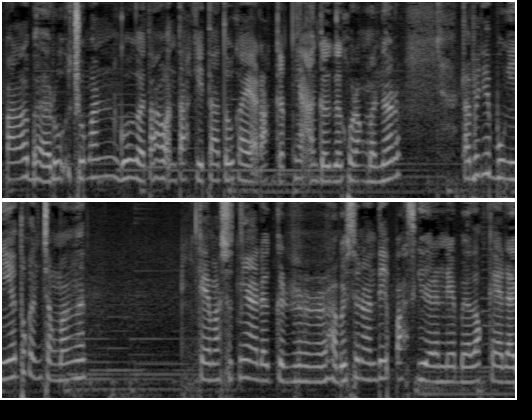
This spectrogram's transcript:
pala baru cuman gue nggak tahu entah kita tuh kayak raketnya agak-agak kurang bener tapi dia bunyinya tuh kenceng banget kayak maksudnya ada ger habis itu nanti pas giliran dia belok kayak ada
